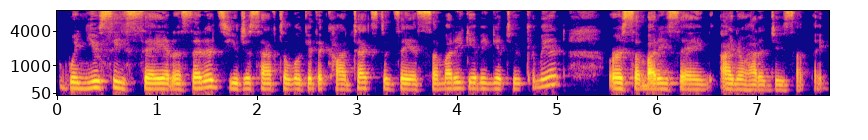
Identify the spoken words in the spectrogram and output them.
when you see say in a sentence, you just have to look at the context and say, is somebody giving a tú command or is somebody saying, I know how to do something?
